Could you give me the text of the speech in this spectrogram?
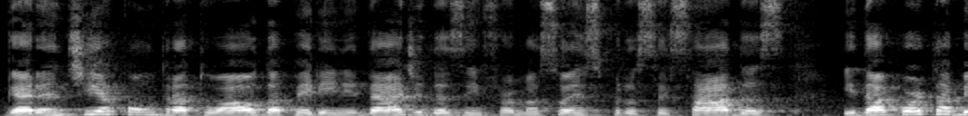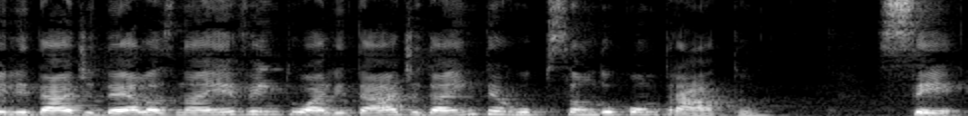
Garantia contratual da perenidade das informações processadas e da portabilidade delas na eventualidade da interrupção do contrato. C.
